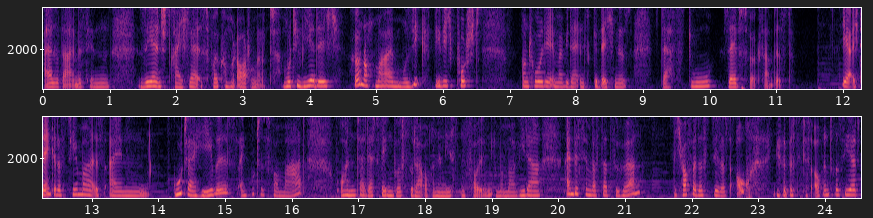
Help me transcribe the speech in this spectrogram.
also da ein bisschen Seelenstreichler ist vollkommen in Ordnung. Motivier dich, hör nochmal Musik, die dich pusht und hol dir immer wieder ins Gedächtnis, dass du selbstwirksam bist. Ja, ich denke, das Thema ist ein guter Hebel, das ist ein gutes Format und äh, deswegen wirst du da auch in den nächsten Folgen immer mal wieder ein bisschen was dazu hören. Ich hoffe, dass dir das auch, dass dich das auch interessiert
